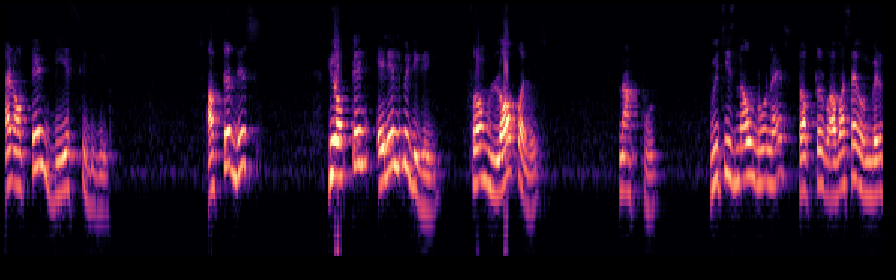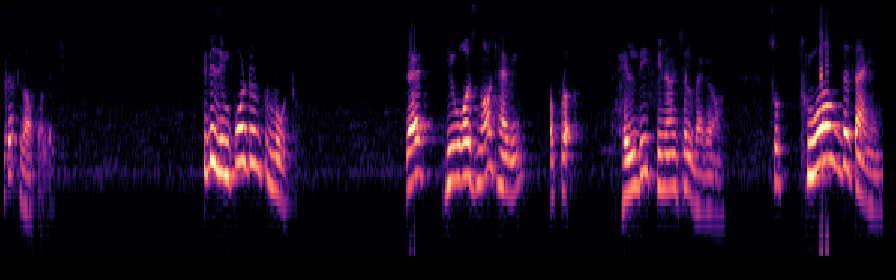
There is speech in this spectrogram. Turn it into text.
and obtained BSc degree. After this, he obtained LLB degree from Law College, Nagpur, which is now known as Dr. Babasaheb Ambedkar Law College. It is important to note that he was not having a healthy financial background. So, throughout the time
